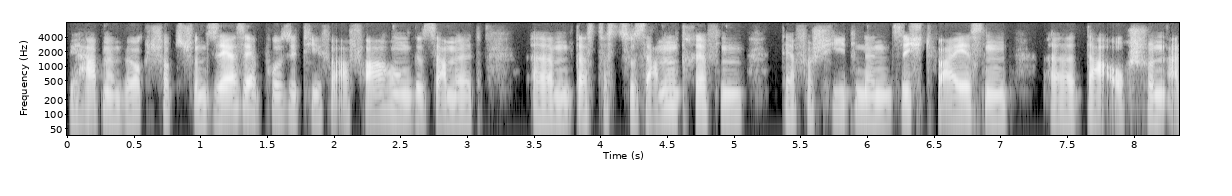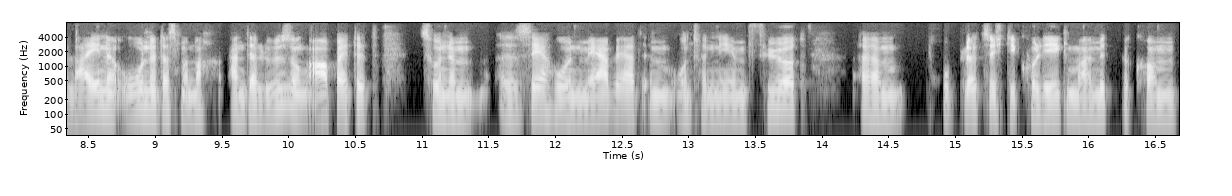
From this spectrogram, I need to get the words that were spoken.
Wir haben in Workshops schon sehr, sehr positive Erfahrungen gesammelt, ähm, dass das Zusammentreffen der verschiedenen Sichtweisen äh, da auch schon alleine, ohne dass man noch an der Lösung arbeitet, zu einem äh, sehr hohen Mehrwert im Unternehmen führt ähm, wo plötzlich die Kollegen mal mitbekommen,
